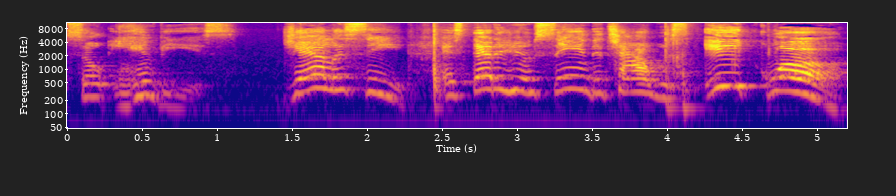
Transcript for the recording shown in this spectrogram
So envious. Jealousy. Instead of him seeing that y'all was equal.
